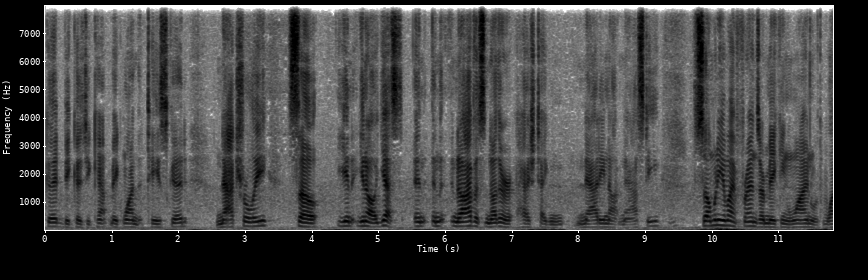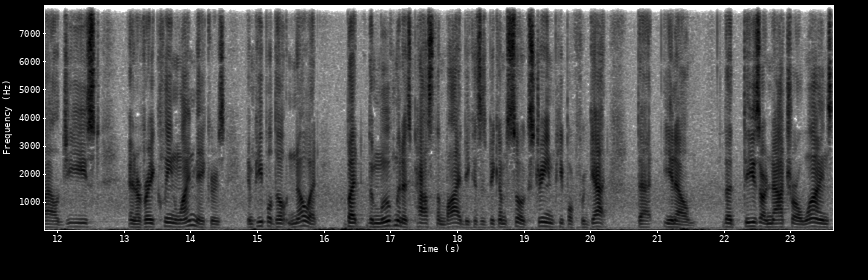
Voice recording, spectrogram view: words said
good because you can't make wine that tastes good naturally? So, you, you know, yes, and, and, and I have another hashtag, natty, not nasty. So many of my friends are making wine with wild yeast and are very clean winemakers, and people don't know it. But the movement has passed them by because it's become so extreme. People forget that you know that these are natural wines,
